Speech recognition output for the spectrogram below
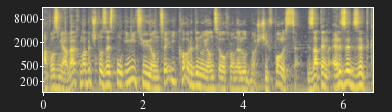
a po zmianach ma być to zespół inicjujący i koordynujący ochronę ludności w Polsce. Zatem RZZK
